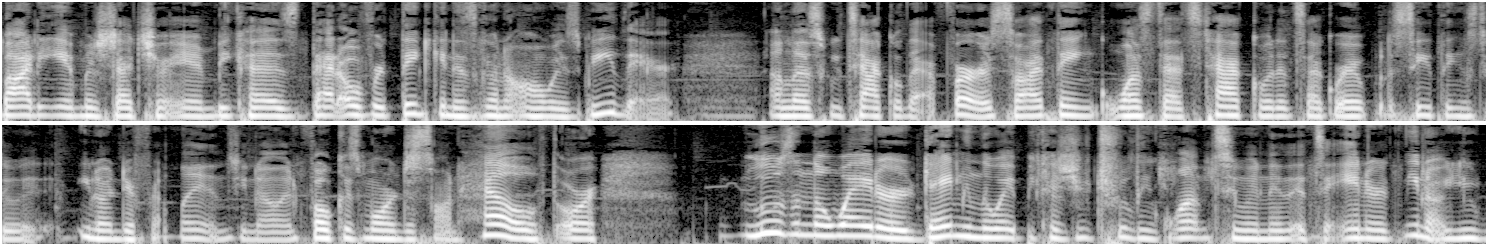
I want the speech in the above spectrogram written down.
body image that you're in because that overthinking is gonna always be there unless we tackle that first. So I think once that's tackled, it's like we're able to see things through you know a different lens, you know, and focus more just on health or losing the weight or gaining the weight because you truly want to, and it's an inner, you know, you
